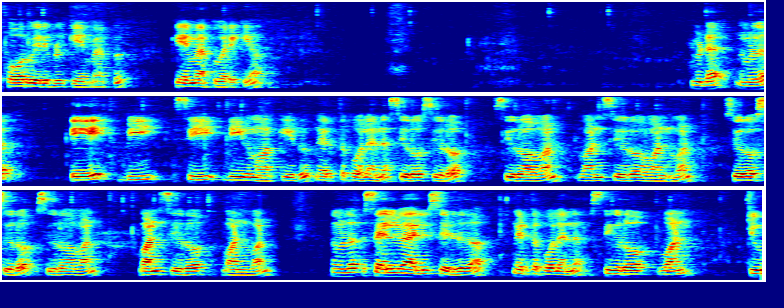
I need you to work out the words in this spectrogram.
Four variable K map K map വരയ്ക്കുക. ഇവിടെ നമ്മൾ എ ബി സി ഡി എന്ന് മാർക്ക് ചെയ്തു. നേരത്തെ പോലെ തന്നെ zero zero zero one one zero one one zero zero zero one one zero one one നമ്മൾ സെൽ വാല്യൂസ് എഴുതുക. നേരത്തെ പോലെ തന്നെ zero one two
